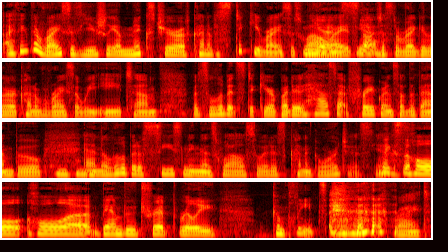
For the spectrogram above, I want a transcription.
I think the rice is usually a mixture of kind of a sticky rice as well, Yes, right? It's yeah. not just the regular kind of rice that we eat, um, but it's a little bit stickier. But it has that fragrance of the bamboo Mm-hmm. and a little bit of seasoning as well, so it is kind of gorgeous. Yes. Makes the whole whole uh, bamboo trip really complete. right.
